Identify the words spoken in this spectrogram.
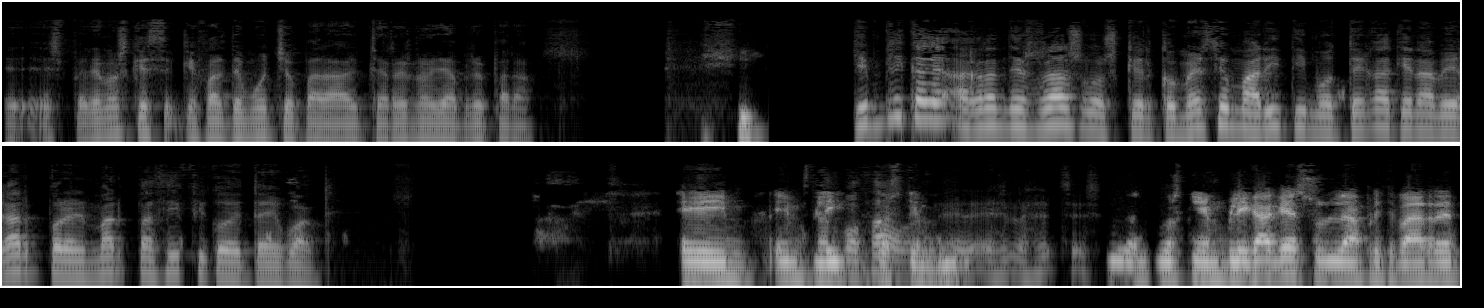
Eh, Esperemos que, que, falte mucho para el terreno ya preparado. ¿Qué implica a grandes rasgos que el comercio marítimo tenga que navegar por el mar Pacífico de Taiwán? Eh, implica, pues, que, pues, que, implica que las principales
